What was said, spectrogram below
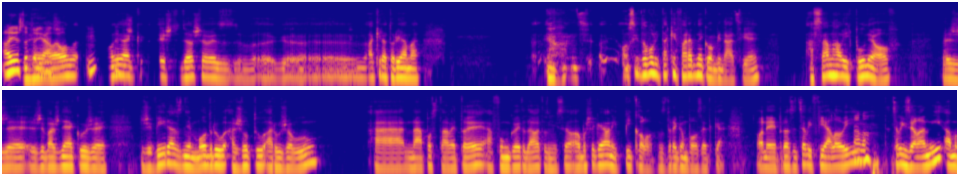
Ale ináč toto hey, ale on, hm? on inak ešte ďalšia vec, Akira Toriyama on si dovolí také farebné kombinácie a somehow ich plne off, že, že máš nejakú, že, že výrazne modrú a žltú a rúžovú a na postave to je a funguje to, dáva to zmysel. Alebo však aj oný Piccolo z Dragon Ball Z. On je proste celý fialový, ano. celý zelený a má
